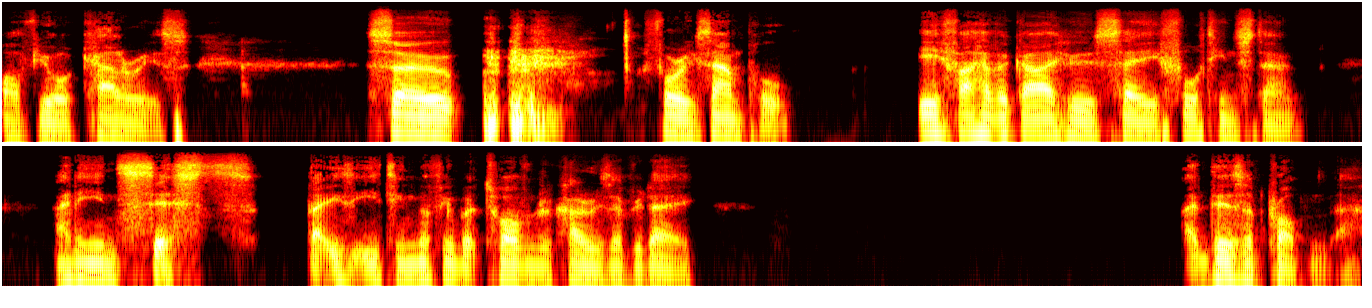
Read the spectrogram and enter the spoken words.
of your calories. So, for example, if I have a guy who's, say, 14 stone and he insists that he's eating nothing but 1200 calories every day, uh, there's a problem there,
